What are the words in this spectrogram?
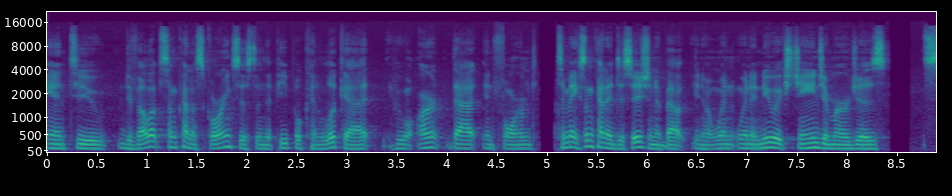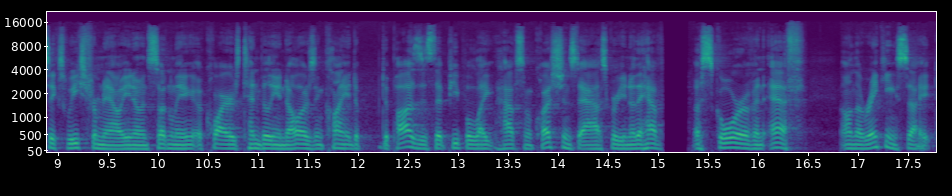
and to develop some kind of scoring system that people can look at who aren't that informed to make some kind of decision about, you know, when, when a new exchange emerges six weeks from now, you know, and suddenly acquires $10 billion in client de- deposits that people like have some questions to ask, or, you know, they have a score of an F on the ranking site.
